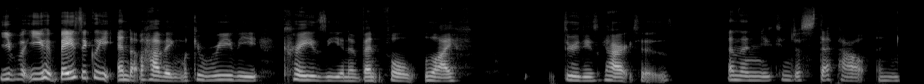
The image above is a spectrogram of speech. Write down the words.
You you basically end up having like a really crazy and eventful life through these characters, and then you can just step out and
